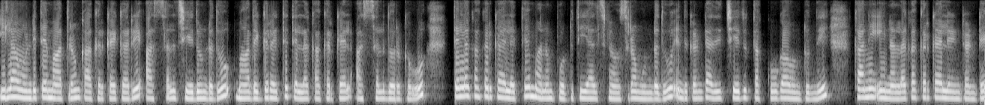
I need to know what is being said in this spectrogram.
ఇలా వండితే మాత్రం కాకరకాయ కర్రీ అస్సలు చేదుండదు. మా దగ్గర అయితే తెల్ల కాకరకాయలు అస్సలు దొరకవు. తెల్ల కాకరకాయలు అయితే మనం పొట్టు తీయాల్సిన అవసరం ఉండదు. ఎందుకంటే అది చేదు తక్కువగా ఉంటుంది. కానీ ఈ నల్ల కాకరకాయలు ఏంటంటే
